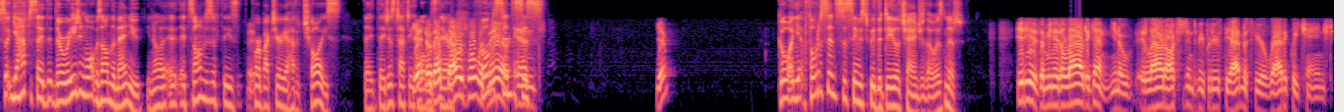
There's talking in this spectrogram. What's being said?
so you have to say that they were eating what was on the menu. You know, it, it's not as if these poor bacteria had a choice. They they just had to eat yeah, what no, was that, there. that was what was there. Photosynthesis. And, yep. Go on. Yeah, photosynthesis seems to be the deal changer, though, isn't it? It is. I mean, it allowed again, you know, it allowed oxygen to be produced. The atmosphere radically changed,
